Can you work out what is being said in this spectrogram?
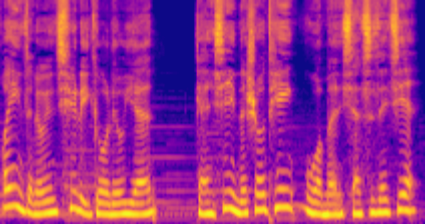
欢迎在留言区里给我留言。感谢你的收听，我们下次再见。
